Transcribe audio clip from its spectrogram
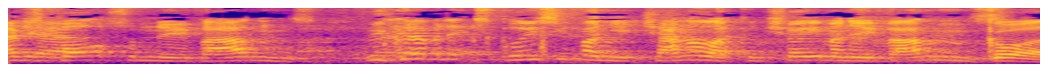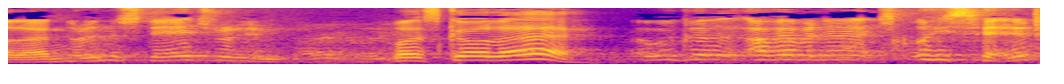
I just bought some new vans. We could have an exclusive on your channel. I can show you my new vans. Go on then. They're in the stage room. Let's go there. Are we gonna? Are we having an exclusive?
